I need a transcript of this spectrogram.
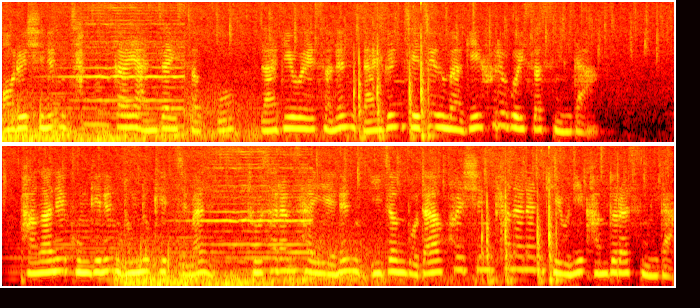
어르신은 창문가에 앉아 있었고 라디오에서는 낡은 재즈 음악이 흐르고 있었습니다. 방 안의 공기는 눅눅했지만 두 사람 사이에는 이전보다 훨씬 편안한 기운이 감돌았습니다.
